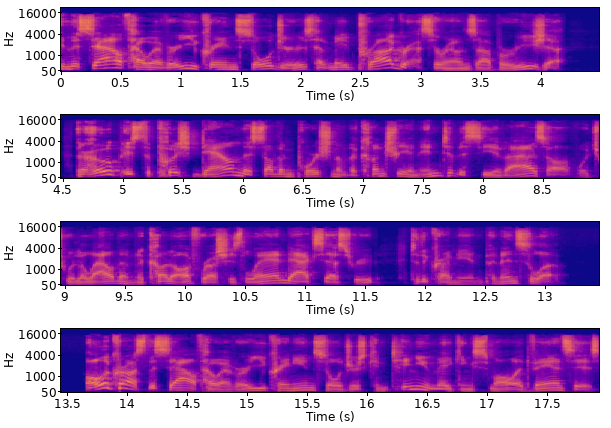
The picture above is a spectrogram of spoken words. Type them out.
In the south, however, Ukraine's soldiers have made progress around Zaporizhia. Their hope is to push down the southern portion of the country and into the Sea of Azov, which would allow them to cut off Russia's land access route to the Crimean Peninsula. All across the south, however, Ukrainian soldiers continue making small advances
